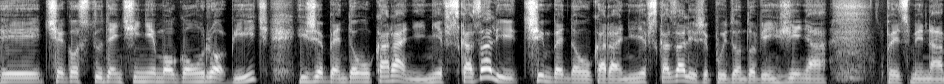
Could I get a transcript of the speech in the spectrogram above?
y, czego studenci nie mogą robić i że będą ukarani. Nie wskazali, czym będą ukarani, nie wskazali, że pójdą do więzienia powiedzmy na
